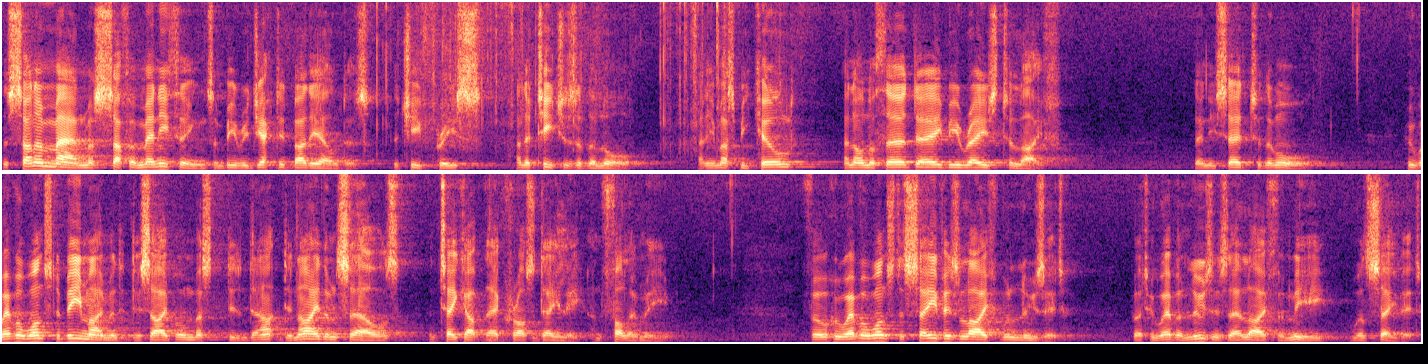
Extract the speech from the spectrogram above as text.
The Son of Man must suffer many things and be rejected by the elders, the chief priests, and the teachers of the law, and he must be killed, and on the third day be raised to life. Then he said to them all, Whoever wants to be my disciple must deny themselves and take up their cross daily and follow me. For whoever wants to save his life will lose it, but whoever loses their life for me will save it.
